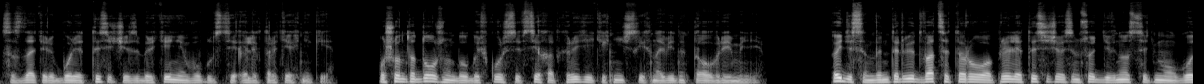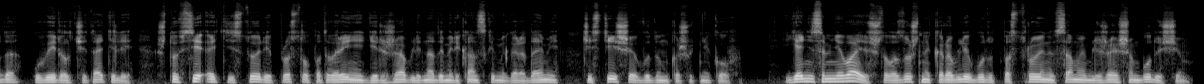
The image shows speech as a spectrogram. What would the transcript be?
создателю более тысячи изобретений в области электротехники. Уж он-то должен был быть в курсе всех открытий и технических новинок того времени. Эдисон в интервью 22 апреля 1897 года уверил читателей, что все эти истории про столпотворение дирижаблей над американскими городами чистейшая выдумка шутников. Я не сомневаюсь, что воздушные корабли будут построены в самом ближайшем будущем,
